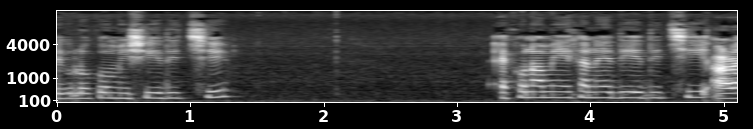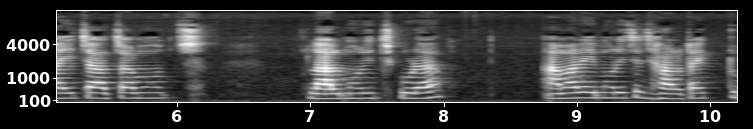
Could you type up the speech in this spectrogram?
এগুলোকেও মিশিয়ে দিচ্ছি। এখন আমি এখানে দিয়ে দিচ্ছি আড়াই চা চামচ লাল মরিচ গুঁড়া। আমার এই মরিচের ঝালটা একটু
